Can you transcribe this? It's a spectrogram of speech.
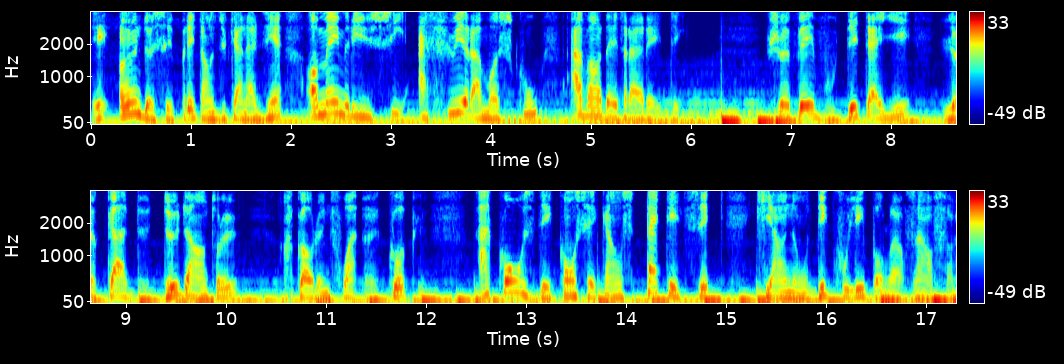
Et un de ces prétendus Canadiens a même réussi à fuir à Moscou avant d'être arrêté. Je vais vous détailler le cas de deux d'entre eux, encore une fois un couple, à cause des conséquences pathétiques qui en ont découlé pour leurs enfants.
